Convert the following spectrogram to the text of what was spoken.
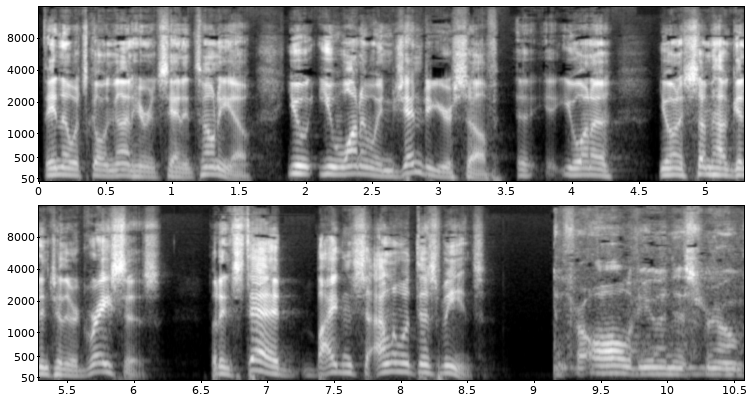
they know what's going on here in San Antonio. You you want to engender yourself. Uh, You want to you want to somehow get into their graces. But instead, Biden said, I don't know what this means. And for all of you in this room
